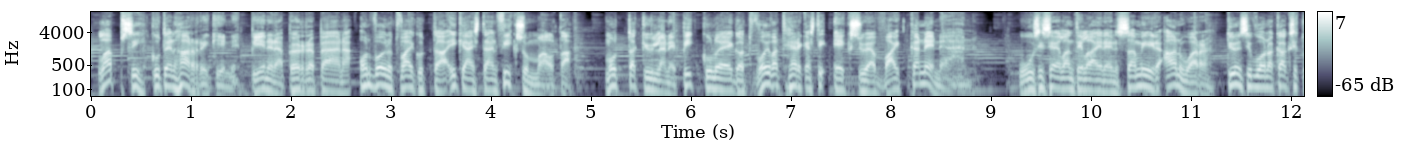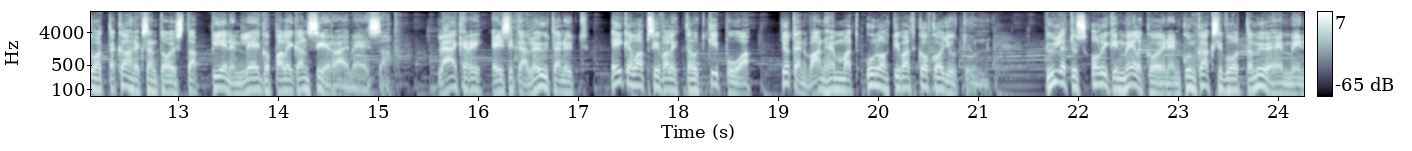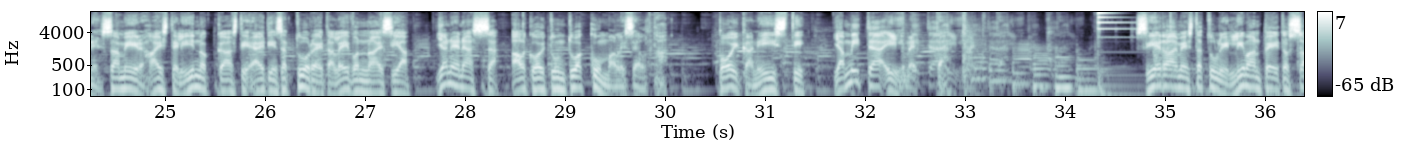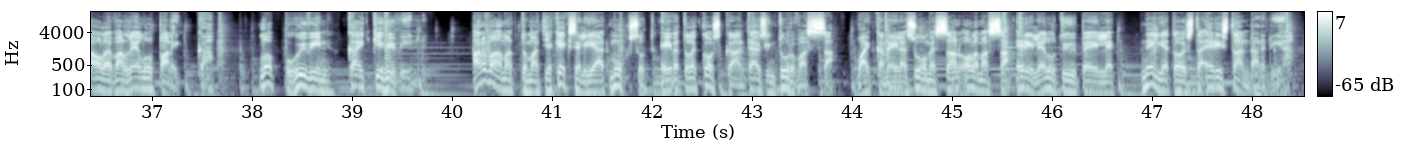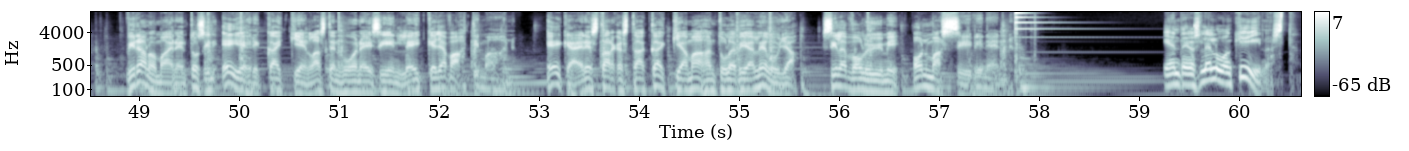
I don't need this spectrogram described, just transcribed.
Lapsi, kuten Harrikin, pienenä pörröpäänä on voinut vaikuttaa ikäistään fiksummalta, mutta kyllä ne pikkuleegot voivat herkästi eksyä vaikka nenään. Uusi-seelantilainen Samir Anwar työnsi vuonna 2018 pienen legopalikan sieraimeensa. Lääkäri ei sitä löytänyt, eikä lapsi valittanut kipua, joten vanhemmat unohtivat koko jutun. Yllätys olikin melkoinen, kun kaksi vuotta myöhemmin Samir haisteli innokkaasti äitinsä tuoreita leivonnaisia ja nenässä alkoi tuntua kummalliselta. Poika niisti ja mitä ihmettä. Sieraimeesta tuli limanpeitossa oleva lelupalikka. Loppu hyvin, kaikki hyvin. Arvaamattomat ja kekseliäät muksut eivät ole koskaan täysin turvassa, vaikka meillä Suomessa on olemassa eri lelutyypeille 14 eri standardia. Viranomainen tosin ei ehdi kaikkien lastenhuoneisiin leikkejä vahtimaan, eikä edes tarkastaa kaikkia maahan tulevia leluja, sillä volyymi on massiivinen. Entä jos lelu on Kiinasta?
